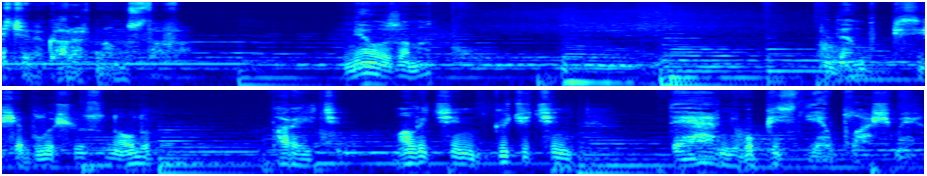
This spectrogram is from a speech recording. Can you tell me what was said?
İçini karartma Mustafa. Ne o zaman? Neden bu pis işe bulaşıyorsun oğlum? Para için, mal için, güç için değer mi bu pisliğe bulaşmaya?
